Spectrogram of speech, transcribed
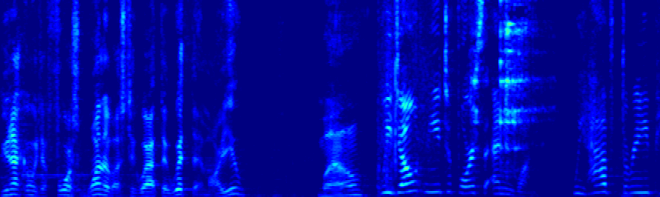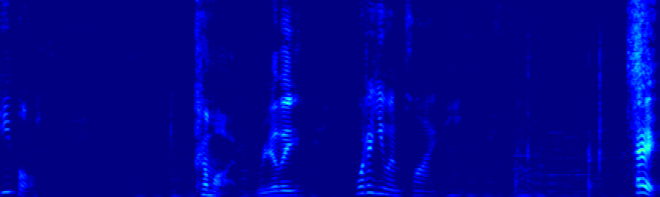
You're not going to force one of us to go out there with them, are you? Well, We don't need to force anyone. We have three people. Come on, really? What are you implying? Hey,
